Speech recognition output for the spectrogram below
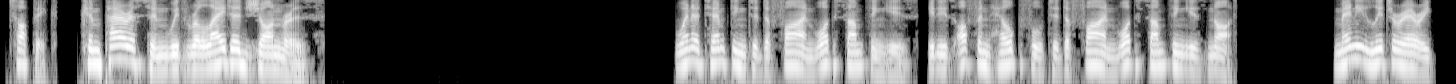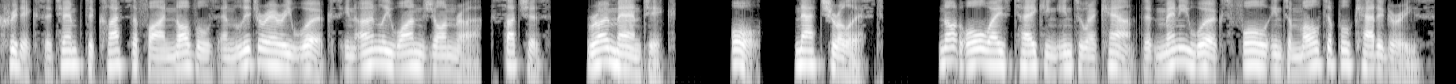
Topic: Comparison with related genres. When attempting to define what something is, it is often helpful to define what something is not. Many literary critics attempt to classify novels and literary works in only one genre, such as romantic or naturalist, not always taking into account that many works fall into multiple categories.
